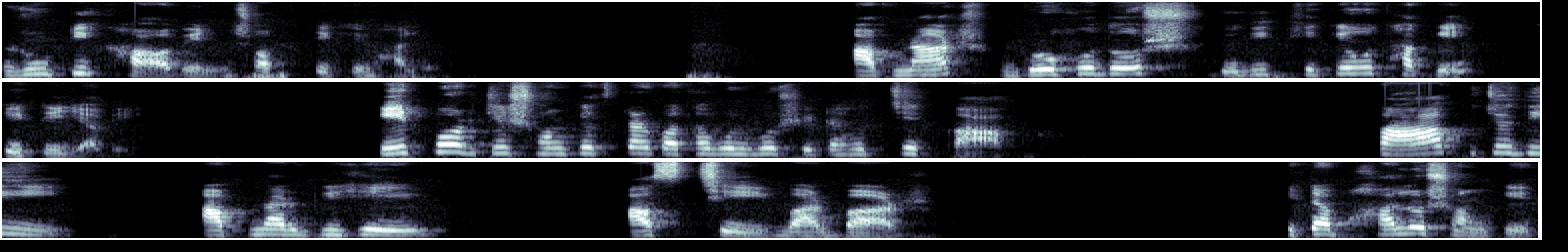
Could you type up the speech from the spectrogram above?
রুটি খাওয়াবেন সব থেকে ভালো। আপনার গ্রহদোষ যদি থেকেও থাকে, কেটে যাবে। এরপর যে সংকেতটার কথা বলব সেটা হচ্ছে কাক। কাক যদি আপনার গৃহে আসছে বারবার। এটা ভালো সংকেত।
